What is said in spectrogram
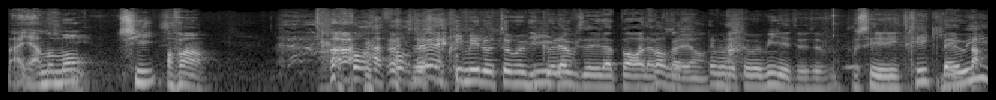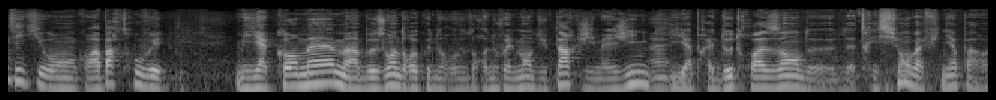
Bah, il y a un moment, si, enfin, à, force de supprimer l'automobile. Nicolas, vous avez la parole à force après. De hein. supprimer l'automobile et de, pousser l'électrique, il y a bah une partie qu'on ne va pas retrouver. Mais il y a quand même un besoin de, renouvellement du parc, j'imagine, qui, après 2-3 ans d'attrition, va finir par.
